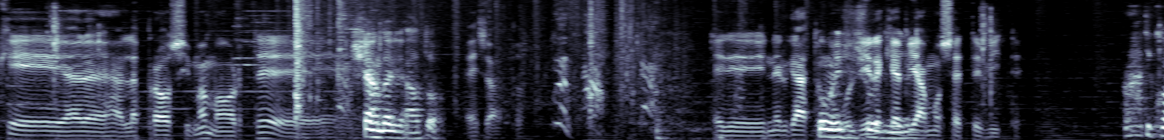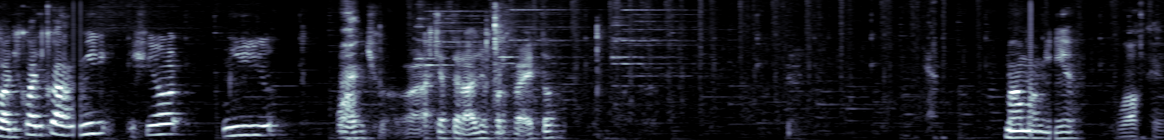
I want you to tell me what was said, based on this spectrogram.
Che eh, alla prossima morte... Siamo del gatto. Esatto. E nel gatto Come non vuol dire suol che dire? abbiamo sette vite. Ah, di qua, di qua, di qua. Mi, signor, mi... Oh, qua. Guarda che atterraggio perfetto. Mamma mia. Wow, che,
